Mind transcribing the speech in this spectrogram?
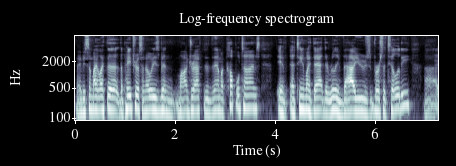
maybe somebody like the, the Patriots, I know he's been mock drafted to them a couple times. If a team like that that really values versatility, uh,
